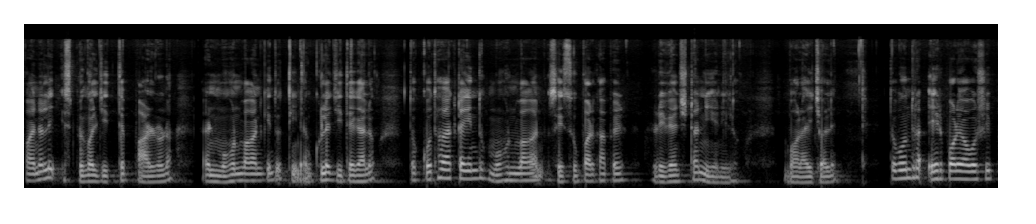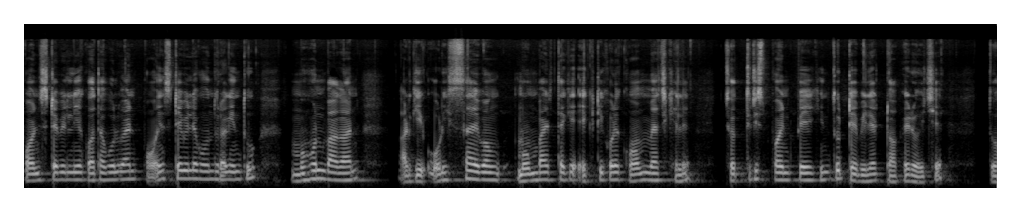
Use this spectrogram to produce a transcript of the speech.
ফাইনালি ইস্টবেঙ্গল জিততে পারল না। অ্যান্ড মোহনবাগান কিন্তু তিন এক গোলে জিতে গেল। তো কোথাও একটা কিন্তু মোহনবাগান সেই সুপার কাপের রিভেঞ্জটা নিয়ে নিল। বলাই চলে। তো বন্ধুরা, এরপরে অবশ্যই পয়েন্টস টেবিল নিয়ে কথা বলব। অ্যান্ড পয়েন্টস টেবিলে বন্ধুরা কিন্তু মোহনবাগান আর কি উড়িষ্যা এবং মুম্বাইয়ের থেকে একটি করে কম ম্যাচ খেলে ছত্রিশ পয়েন্ট পেয়ে কিন্তু টেবিলের টপে রয়েছে। তো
